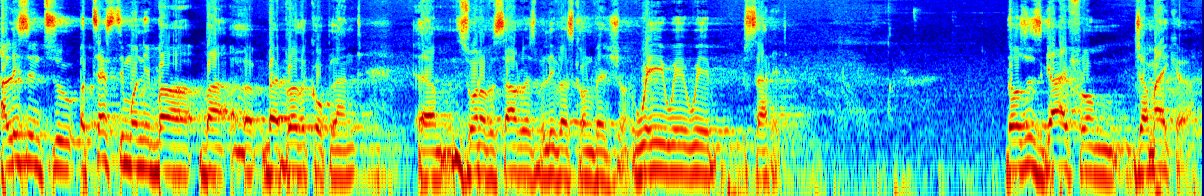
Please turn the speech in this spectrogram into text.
I listened to a testimony by, by, uh, by Brother Copeland. Um, it's one of the Southwest Believers Convention, way, way, way started. There was this guy from Jamaica.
